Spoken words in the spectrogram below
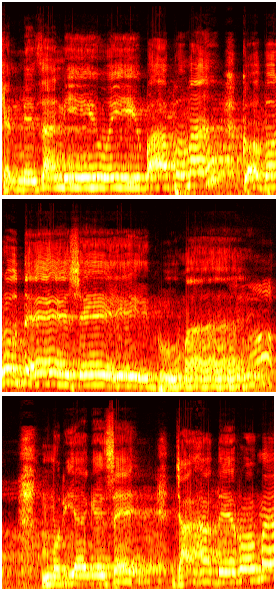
কেমনে জানি ওই বাপ মা কবর দেশে ঘুমায়। মরিয়া গেছে যাহাদের মা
